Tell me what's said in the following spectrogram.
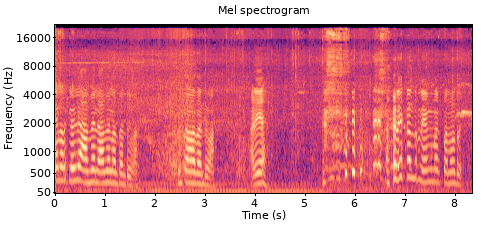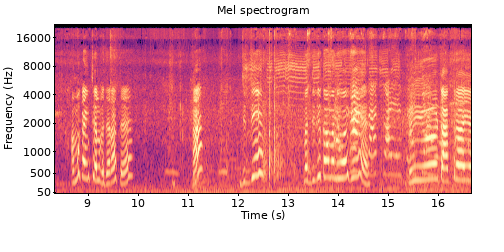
ಏನಾದ್ರು ಕೇಳಿ, ಆಮೇಲೆ ಆಮೇಲೆ ಅಂತನ್ರಿ ಅಂತೀವ ಇಂಥ ಅದನ್ರಿ ಇವ. ಅಳಿಯ. ಹಳೆ ಅಂದ್ರೆ ಹೆಂಗ್ ನಾಗ್ತಾ ನೋಡ್ರಿ. ಅಮ್ಮಕ್ಕ ಹೆಂಗ್ ಚಲ್ವ ಜರಾತ್ ಹಾ ಜಿಜ್ಜಿ. ಮತ್ತು ಜಿಜ್ಜಿ ತಗೊಂಬಂದು ಹೋಗಿ. ಅಯ್ಯೋ ಟ್ಯಾಕ್ಟ್ರ ಅಯ್ಯ.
